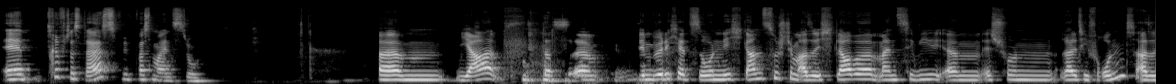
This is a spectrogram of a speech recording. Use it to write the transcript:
Äh, trifft es das? Was meinst du? Ähm, ja, das, äh, dem würde ich jetzt so nicht ganz zustimmen. Also ich glaube, mein CV ähm, ist schon relativ rund, also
